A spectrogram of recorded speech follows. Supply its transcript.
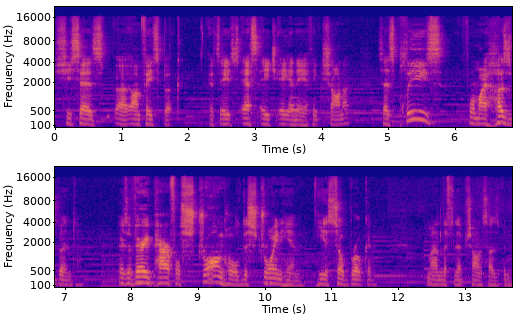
she says uh, on Facebook, it's S H A N A, I think Shauna, says, Please, for my husband, there's a very powerful stronghold destroying him. He is so broken. Mind lifting up Shauna's husband.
